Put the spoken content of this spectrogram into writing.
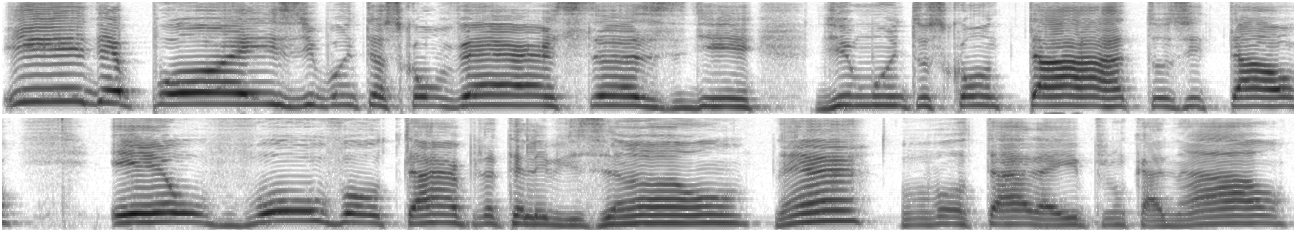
E depois de muitas conversas, de, de muitos contatos e tal, eu vou voltar para a televisão, né? Vou voltar aí para um canal.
